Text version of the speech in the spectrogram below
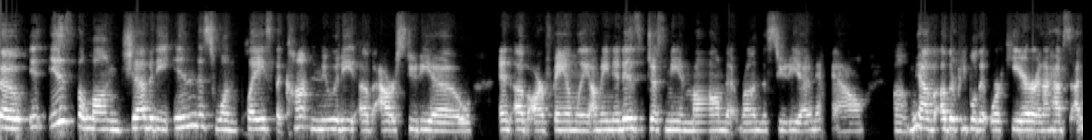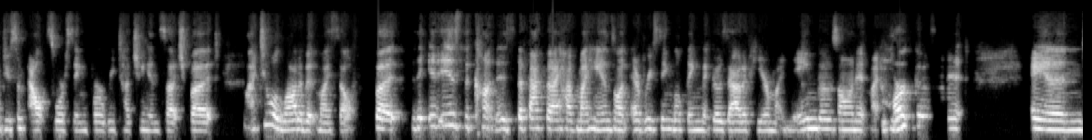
so it is the longevity in this one place, the continuity of our studio and of our family. I mean, it is just me and mom that run the studio now. Um, we have other people that work here, and I have I do some outsourcing for retouching and such, but I do a lot of it myself. But it is the is the fact that I have my hands on every single thing that goes out of here. My name goes on it, my mm-hmm. heart goes on it, and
